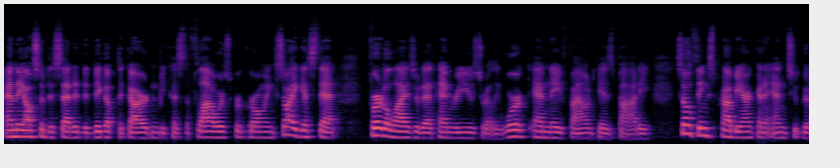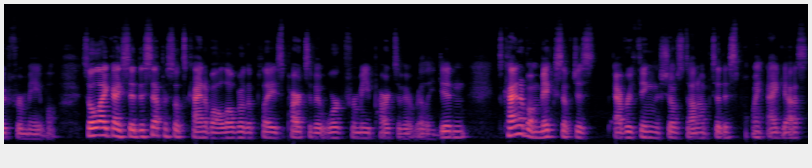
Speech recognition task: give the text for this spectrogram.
And they also decided to dig up the garden because the flowers were growing. So I guess that fertilizer that Henry used really worked, and they found his body. So things probably aren't going to end too good for Mabel. So, like I said, this episode's kind of all over the place. Parts of it worked for me, parts of it really didn't. It's kind of a mix of just everything the show's done up to this point, I guess.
